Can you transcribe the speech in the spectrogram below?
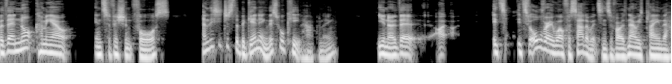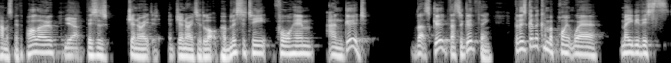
But they're not coming out in sufficient force, and this is just the beginning. This will keep happening. You know, I- it's it's all very well for Sadowitz insofar as now he's playing the Hammersmith Apollo. Yeah. This has generated generated a lot of publicity for him, and good. That's good. That's a good thing. But there's going to come a point where maybe this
